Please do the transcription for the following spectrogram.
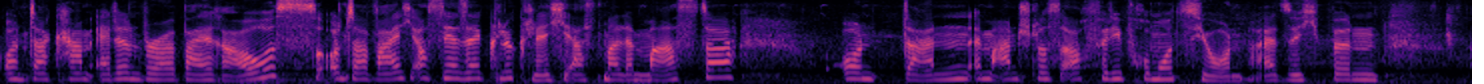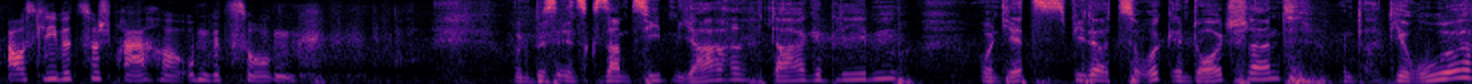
Und da kam Edinburgh bei raus. Und da war ich auch sehr, sehr glücklich. Erstmal im Master und dann im Anschluss auch für die Promotion. Also ich bin aus Liebe zur Sprache umgezogen. Und bist insgesamt sieben Jahre da geblieben und jetzt wieder zurück in Deutschland und die Ruhe.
